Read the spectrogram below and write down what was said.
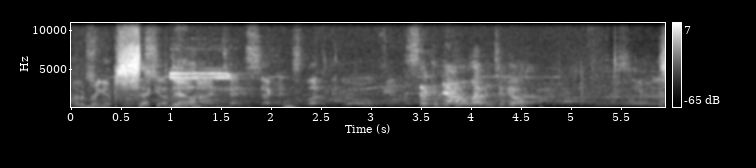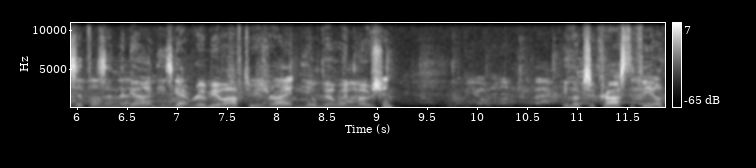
That'll bring up second down. Second down, 11 to go. Zipfel's in the gun. He's got Rubio off to his right, and he'll go in motion. He looks across the field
